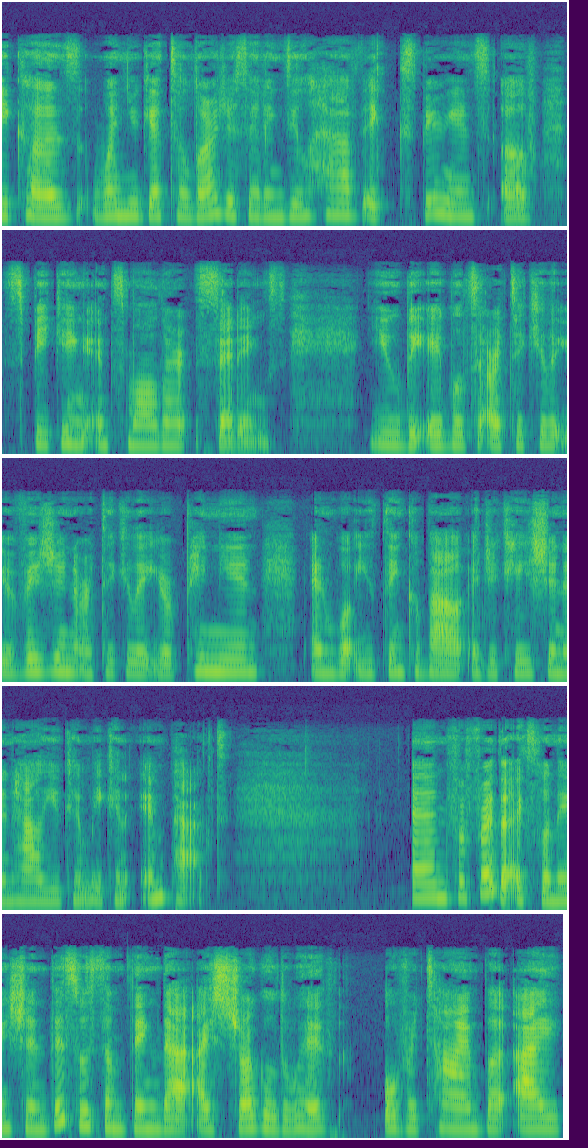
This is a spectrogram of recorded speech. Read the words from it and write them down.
because when you get to larger settings, you'll have the experience of speaking in smaller settings. You'll be able to articulate your vision, articulate your opinion, and what you think about education and how you can make an impact. And for further explanation, this was something that I struggled with over time, but I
